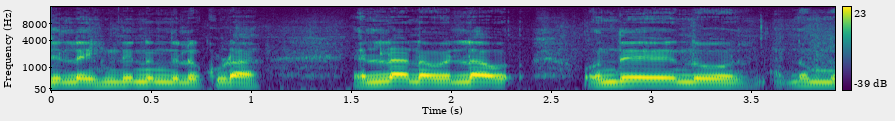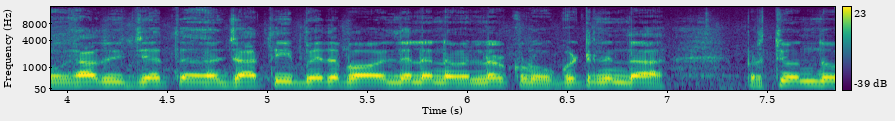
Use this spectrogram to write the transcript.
ಜಿಲ್ಲೆ ಹಿಂದಿನಿಂದಲೂ ಕೂಡ ಎಲ್ಲ ನಾವೆಲ್ಲ ಒಂದೇ ಒಂದು ನಮ್ಮ ಯಾವುದೇ ಜಾತ, ಜಾತಿ ಭೇದ ಭಾವ ಇಲ್ಲದೆಲ್ಲ ನಾವೆಲ್ಲರೂ ಕೂಡ ಒಗ್ಗಟ್ಟಿನಿಂದ ಪ್ರತಿಯೊಂದು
